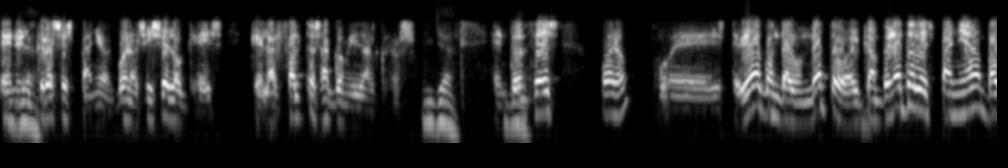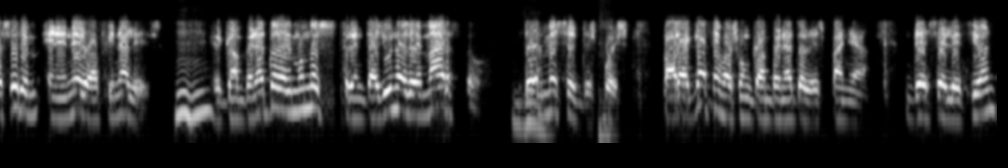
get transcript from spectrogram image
en el cross español. Bueno, sí sé lo que es, que el asfalto se ha comido al cross. Entonces, bueno, pues te voy a contar un dato. El campeonato de España va a ser en, enero, a finales. El campeonato del mundo es 31 de marzo, dos meses después. ¿Para qué hacemos un campeonato de España de selección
